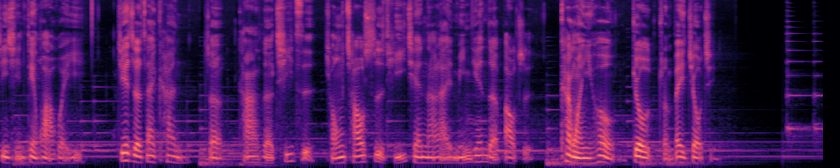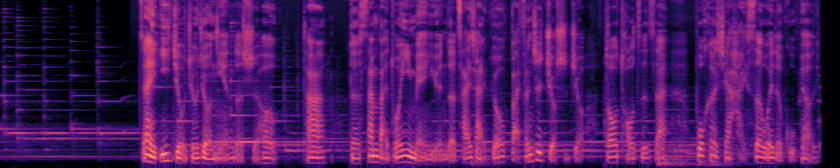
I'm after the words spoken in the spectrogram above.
进行电话会议，接着再看着。他的妻子从超市提前拿来明天的报纸，看完以后就准备就寝。在一九九九年的时候，他的三百多亿美元的财产有百分之九十九都投资在波克夏海瑟威的股票里。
